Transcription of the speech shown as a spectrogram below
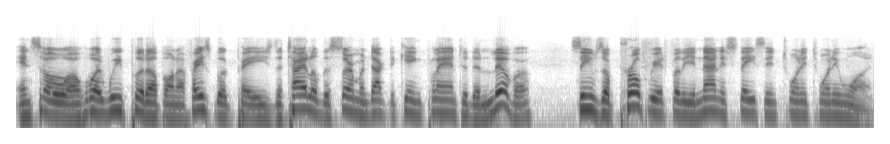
And so, uh, what we put up on our Facebook page, the title of the sermon Dr. King planned to deliver seems appropriate for the United States in 2021.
